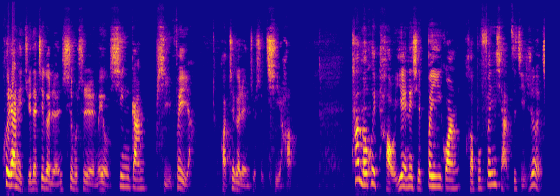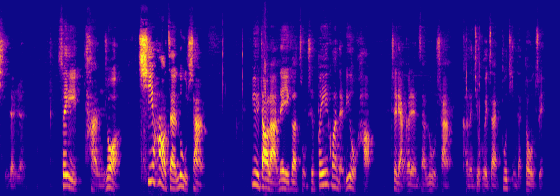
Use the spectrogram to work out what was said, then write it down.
会让你觉得这个人是不是没有心肝脾肺呀？好，这个人就是七号。他们会讨厌那些悲观和不分享自己热情的人。所以，倘若七号在路上遇到了那一个总是悲观的六号，这两个人在路上可能就会在不停的斗嘴，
